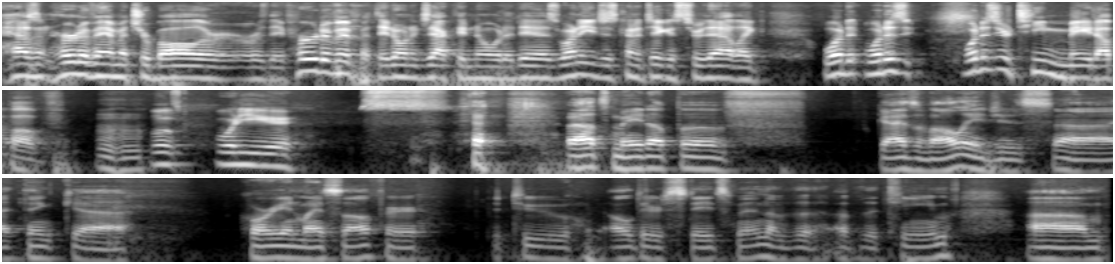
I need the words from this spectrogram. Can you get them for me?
hasn't heard of amateur ball or, or they've heard of it but they don't exactly know what it is, why don't you just kind of take us through that? Like, what what is what is your team made up of? What, what do you? Well, it's made up of guys of all ages. Uh, I think uh, Corey and myself are the two elder statesmen of the of the team. Um,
